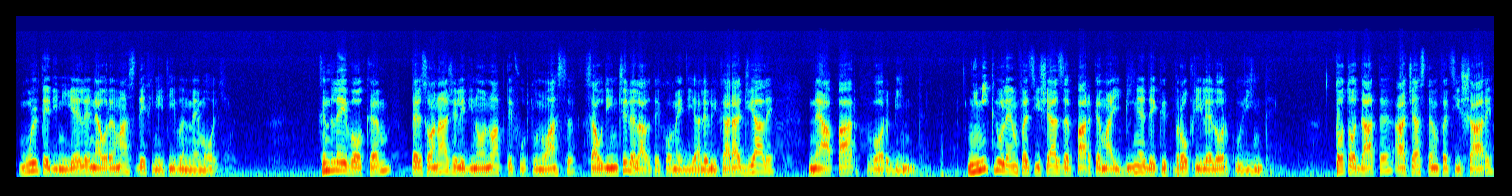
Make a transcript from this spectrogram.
multe din ele ne-au rămas definitiv în memorie. Când le evocăm, personajele din O noapte furtunoasă sau din celelalte comedii ale lui Caragiale ne apar vorbind. Nimic nu le înfățișează parcă mai bine decât propriile lor cuvinte. Totodată, această înfățișare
